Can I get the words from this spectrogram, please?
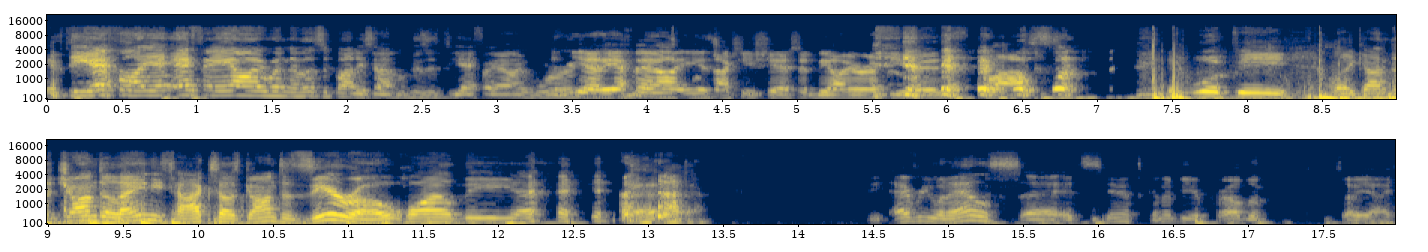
if the FI, FAI, well, no, that's a bad example because it's the FAI word. yeah, the FAI is actually shit, and the IRFU is class. It would be like, and the John Delaney tax has gone to zero, while the uh, everyone else, uh, it's yeah, it's going to be a problem. So yeah, I,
